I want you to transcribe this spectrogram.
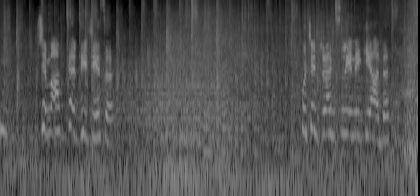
मुझे माफ़ कर दीजिए सर मुझे ड्रग्स लेने की आदत है।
